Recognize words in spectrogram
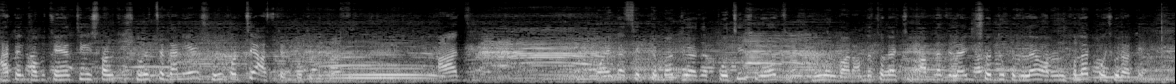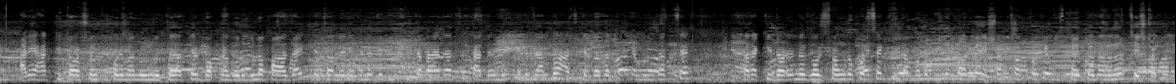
হাটের খবর চ্যানেল থেকে সবাইকে শুভেচ্ছা জানিয়ে শুরু করছে আজকের প্রতিবেদন। আজ পয়লা সেপ্টেম্বর দুই হাজার পঁচিশ রোজ মঙ্গলবার। আমরা চলে আসছি পাবনা জেলায় ঈশ্বর উপজেলায়, অরণখোলার পশুর হাটে আর এই হাটটিতে অসংখ্য পরিমাণ উন্নত জাতের বকনা গরুগুলো পাওয়া যায়। তো চলেন এখানে যে বিক্রেতা ভাইরা আছে, তাদের মুখ থেকে জানব আজকের বাজারটা কেমন যাচ্ছে। তারা কি ধরনের গরু সংগ্রহ করছে কি দাম মতো বিক্রি করবে এসব সম্পর্কে বিস্তারিত জানানোর চেষ্টা করব।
